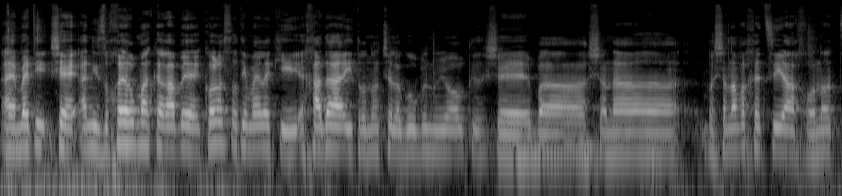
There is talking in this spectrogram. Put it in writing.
האמת היא שאני זוכר מה קרה בכל הסרטים האלה כי אחד היתרונות של לגור בניו יורק זה שבשנה בשנה וחצי האחרונות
